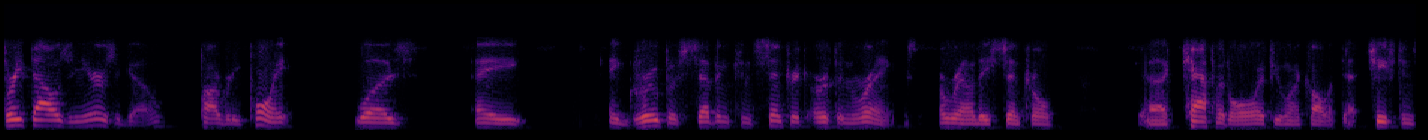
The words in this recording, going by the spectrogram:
3,000 years ago, Poverty Point was a a group of seven concentric earthen rings around a central uh, capital, if you want to call it that, chieftain's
